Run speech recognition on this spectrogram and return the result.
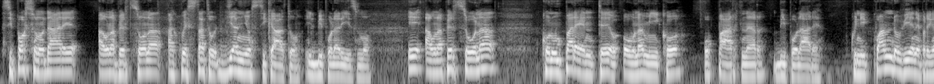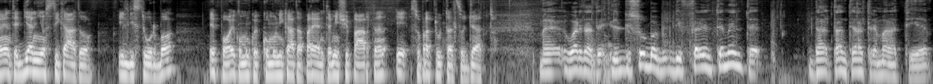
si possono dare a una persona a cui è stato diagnosticato il bipolarismo e a una persona con un parente o un amico o partner bipolare. Quindi quando viene praticamente diagnosticato il disturbo e poi comunque comunicato a parenti, amici, partner e soprattutto al soggetto. Ma guardate, il disturbo differentemente da tante altre malattie,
